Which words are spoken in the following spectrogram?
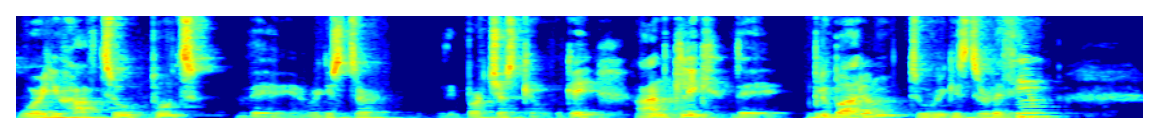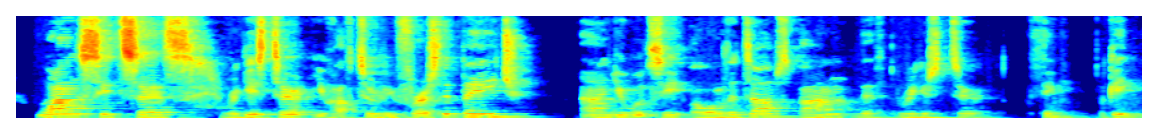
where you have to put the register the purchase code okay and click the blue button to register the theme once it says register, you have to refresh the page and you will see all the tabs and the register theme, okay?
